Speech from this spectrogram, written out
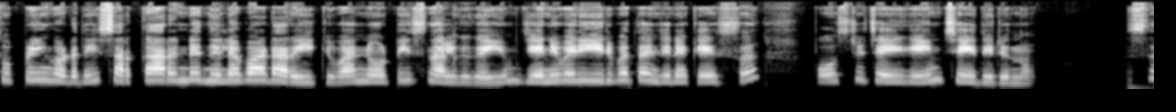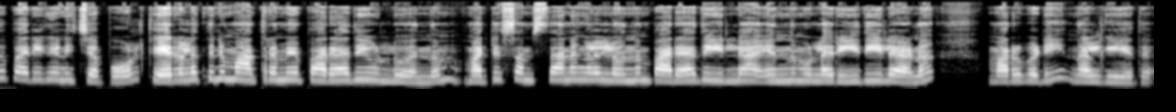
സുപ്രീം കോടതി സർക്കാരിന്റെ നിലപാട് അറിയിക്കുവാൻ നോട്ടീസ് നൽകുകയും ജനുവരി ഇരുപത്തഞ്ചിന് കേസ് പോസ്റ്റ് ചെയ്യുകയും ചെയ്തിരുന്നു. കേസ് പരിഗണിച്ചപ്പോൾ കേരളത്തിന് മാത്രമേ പരാതിയുള്ളൂവെന്നും മറ്റ് സംസ്ഥാനങ്ങളിലൊന്നും പരാതിയില്ല എന്നുമുള്ള രീതിയിലാണ് മറുപടി നൽകിയത്.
